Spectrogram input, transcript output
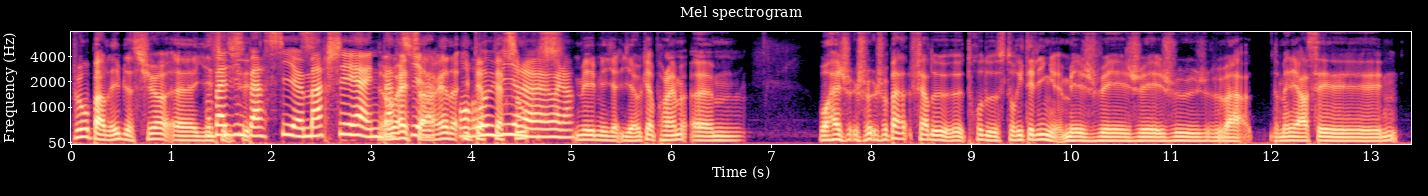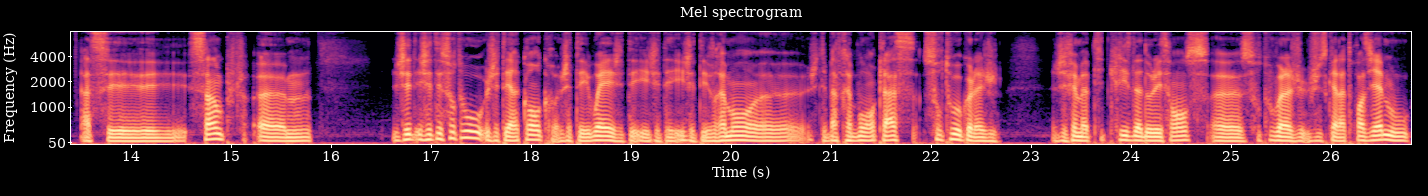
peux en parler, bien sûr. Euh, on passe d'une partie euh, marché à une partie ouais, ça rien, on hyper revire, voilà. Mais il n'y a, aucun problème. Ouais, je ne veux pas faire de, trop de storytelling, mais je vais, je vais, je, je voilà, de manière assez, assez simple. j'étais surtout, j'étais un cancre. J'étais, ouais, j'étais, j'étais, j'étais vraiment, j'étais pas très bon en classe, surtout au collège. J'ai fait ma petite crise d'adolescence, surtout voilà jusqu'à la troisième où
